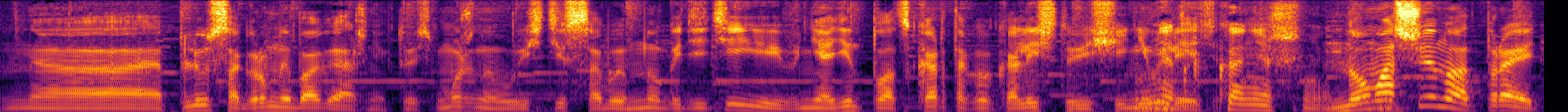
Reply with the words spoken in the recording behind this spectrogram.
Э, Плюс огромный багажник. То есть можно увезти с собой много детей, и в ни один плацкар такое количество вещей не Нет, влезет. конечно. Но машину отправить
